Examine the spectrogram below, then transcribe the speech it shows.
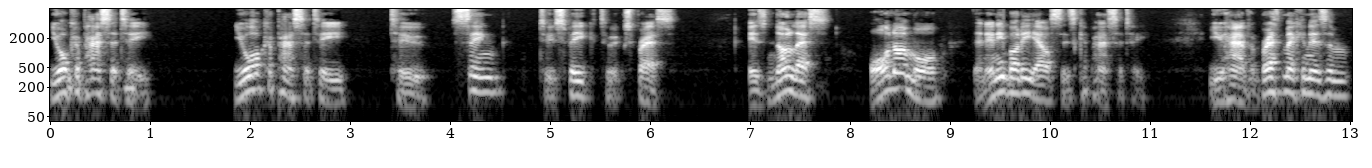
Your capacity, your capacity to sing, to speak, to express is no less or no more than anybody else's capacity. You have a breath mechanism,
